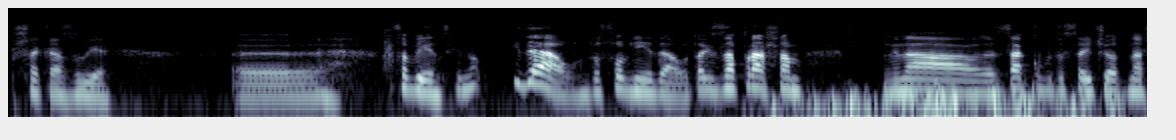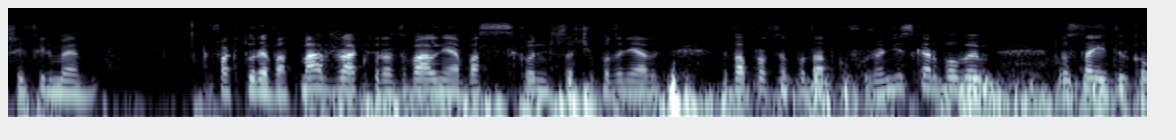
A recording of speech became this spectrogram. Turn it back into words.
przekazuję. Eee, Co więcej, no ideał, dosłownie ideał. Tak zapraszam na zakup, dostajecie od naszej firmy fakturę VAT marża, która zwalnia Was z konieczności płacenia 2% podatku w Urzędzie Skarbowym. Dostaje tylko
